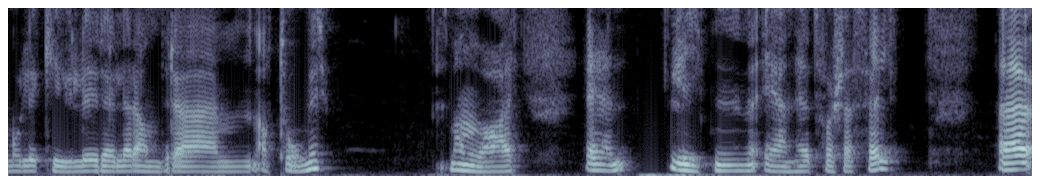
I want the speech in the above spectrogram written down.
molekyler eller andre um, atomer. Man var en liten enhet for seg selv. Eh,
